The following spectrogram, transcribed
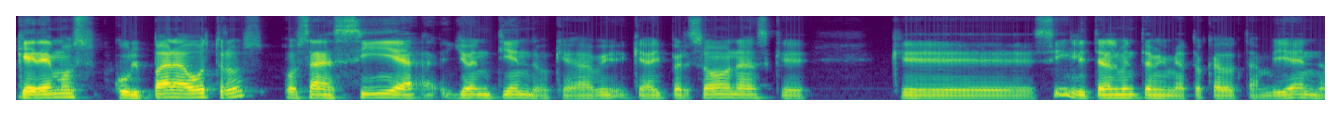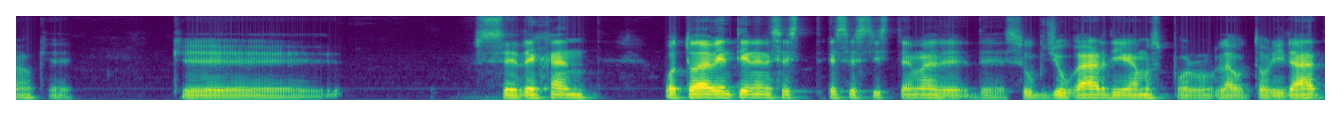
queremos culpar a otros, o sea, sí, yo entiendo que hay, que hay personas que, que, sí, literalmente a mí me ha tocado también, ¿no? Que, que se dejan o todavía tienen ese, sistema de, subyugar, digamos, por la autoridad,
